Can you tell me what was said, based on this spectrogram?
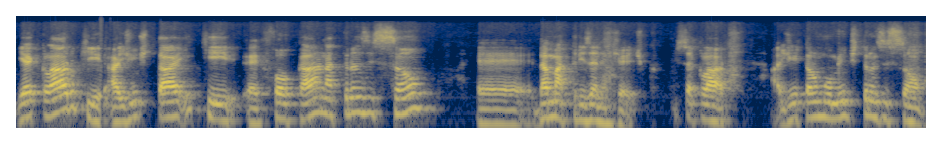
E é claro que a gente está em que é, focar na transição é, da matriz energética. Isso é claro. A gente está num momento de transição,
